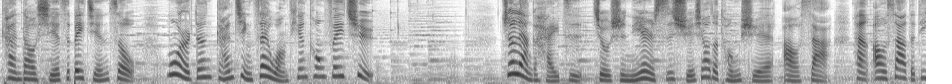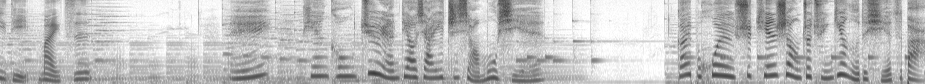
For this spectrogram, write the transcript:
看到鞋子被捡走，莫尔登赶紧再往天空飞去。这两个孩子就是尼尔斯学校的同学奥萨和奥萨的弟弟麦兹。哎，天空居然掉下一只小木鞋，该不会是天上这群燕鹅的鞋子吧？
